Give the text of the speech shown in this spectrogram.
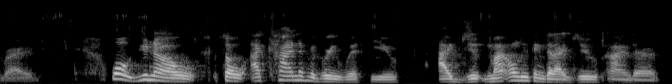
Right. Well, you know, so I kind of agree with you. I do. My only thing that I do kind of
